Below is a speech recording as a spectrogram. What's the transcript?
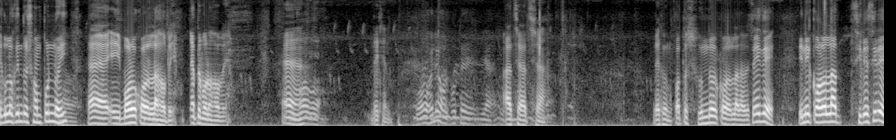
এগুলো কিন্তু সম্পূর্ণই হ্যাঁ এই বড় করলা হবে এত বড় হবে। হ্যাঁ। দেখেন। বড় হলে অল্পতে আচ্ছা আচ্ছা। দেখুন কত সুন্দর করলা ধরেছে। এই যে ইনি করলা ছিঁড়ে ছিঁড়ে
